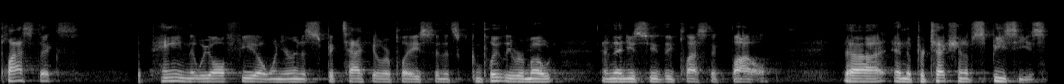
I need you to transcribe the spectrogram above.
plastics, the pain that we all feel when you're in a spectacular place and it's completely remote, and then you see the plastic bottle, uh, and the protection of species.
